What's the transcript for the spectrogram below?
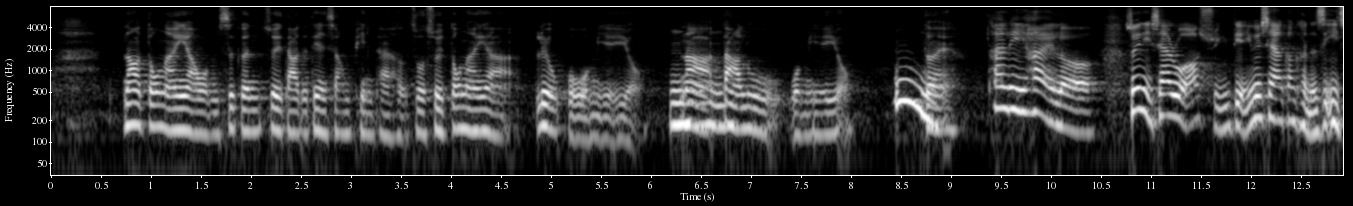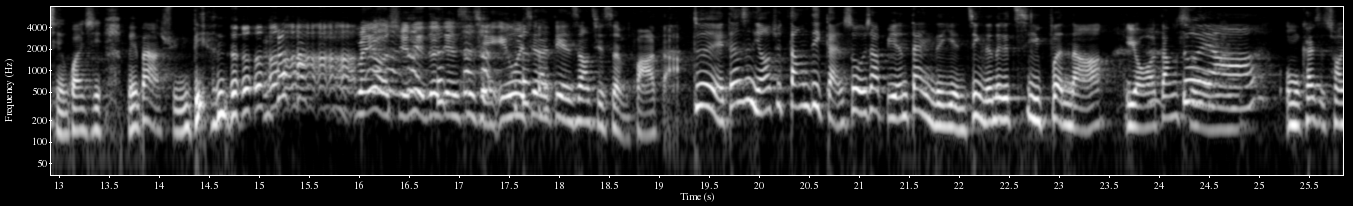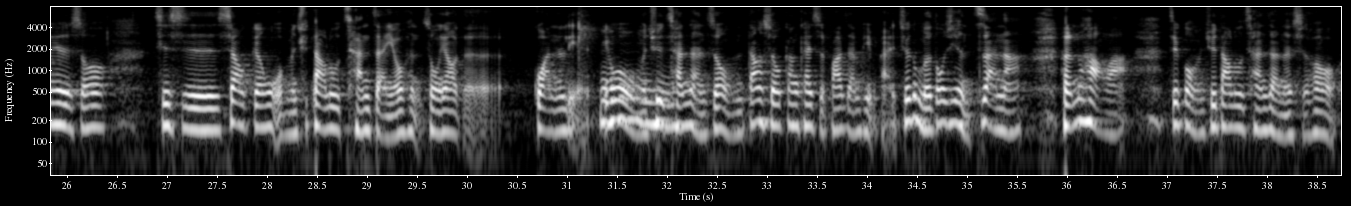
然后东南亚我们是跟最大的电商平台合作，所以东南亚六国我们也有，那大陆我们也有。嗯，对。太厉害了！所以你现在如果要巡点，因为现在刚可能是疫情的关系，没办法巡点。没有巡点这件事情，因为现在电商其实很发达。对，但是你要去当地感受一下别人戴你的眼镜的那个气氛啊。有啊，当时对啊我们开始创业的时候，其实是要跟我们去大陆参展有很重要的关联，因为我们去参展之后，我们当时候刚开始发展品牌，觉得我们的东西很赞啊，很好啊。结果我们去大陆参展的时候，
